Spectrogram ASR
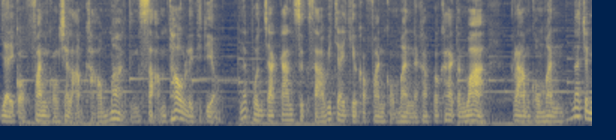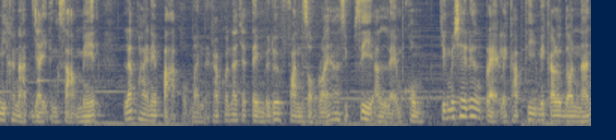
ใหญ่กว่าฟันของฉลามขาวมากถึง 3 เท่าเลยทีเดียว และผลจากการศึกษาวิจัยเกี่ยวกับฟันของมันนะครับ ก็คาดกันว่ากรามของมันน่าจะมีขนาดใหญ่ถึง 3 เมตร และภายในปากของมันนะครับก็น่าจะเต็มไปด้วยฟัน 250 ซี่อันแหลมคม จึงไม่ใช่เรื่องแปลกเลยครับที่เมกาโลดอนนั้น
